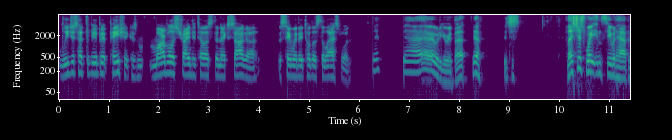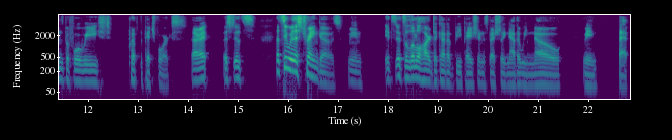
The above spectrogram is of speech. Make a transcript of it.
we just have to be a bit patient because Marvel is trying to tell us the next saga the same way they told us the last one. Yeah. Yeah, I would agree with that. Yeah, it's just let's just wait and see what happens before we put up the pitchforks. All right, let's let's let's see where this train goes. I mean, it's it's a little hard to kind of be patient, especially now that we know. I mean, that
